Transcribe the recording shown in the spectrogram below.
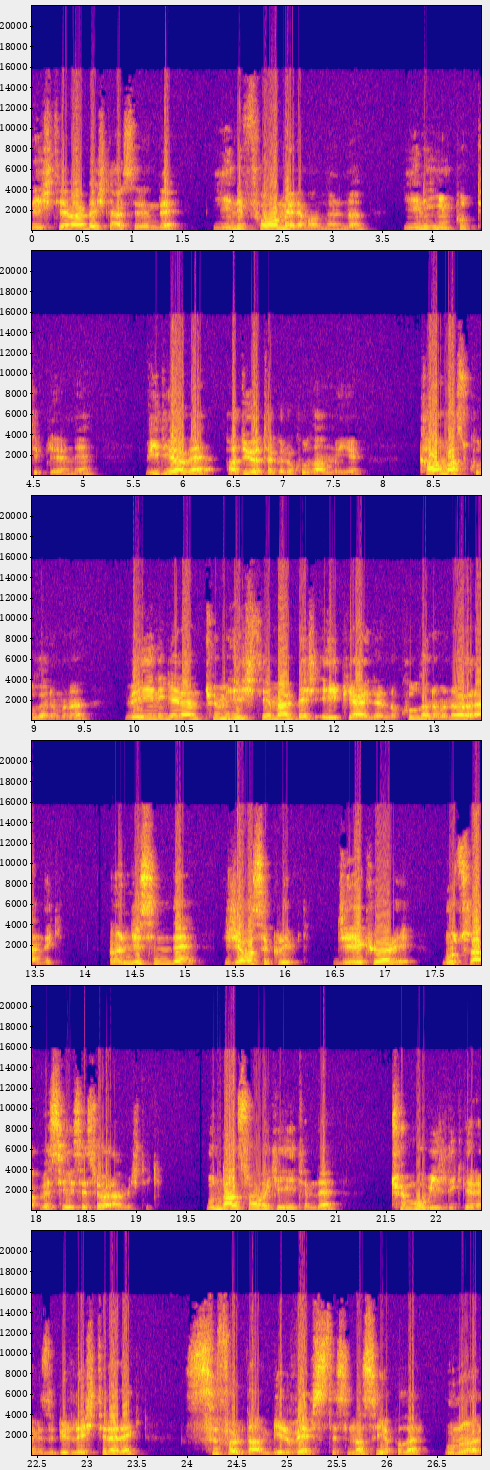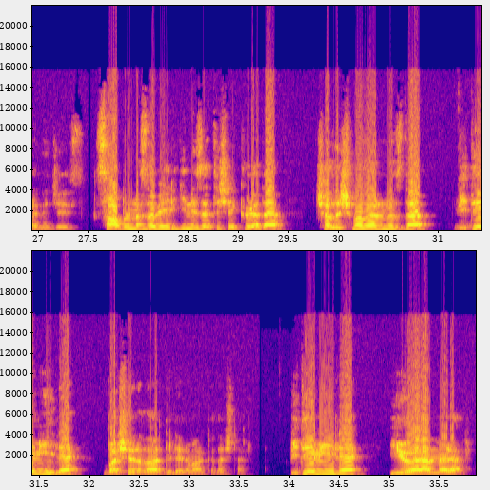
HTML5 derslerinde yeni form elemanlarını, yeni input tiplerini, video ve audio tagını kullanmayı, Canvas kullanımını ve yeni gelen tüm HTML5 API'larını kullanımını öğrendik. Öncesinde JavaScript, jQuery, Bootstrap ve CSS'i öğrenmiştik. Bundan sonraki eğitimde tüm bu bildiklerimizi birleştirerek sıfırdan bir web sitesi nasıl yapılır bunu öğreneceğiz. Sabrınıza ve ilginize teşekkür eder. Çalışmalarınızda Videmi ile başarılar dilerim arkadaşlar. Videmi ile iyi öğrenmeler.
